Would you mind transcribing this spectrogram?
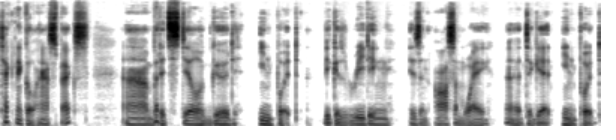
technical aspects, uh, but it's still good input because reading is an awesome way uh, to get input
